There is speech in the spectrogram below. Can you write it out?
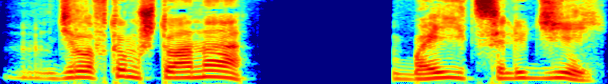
Дело в том, что она боится людей.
